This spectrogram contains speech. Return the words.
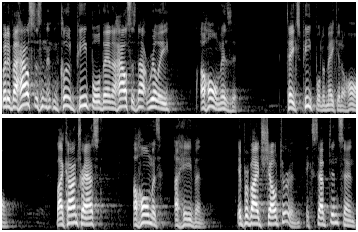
But if a house doesn't include people, then a house is not really a home, is it? It takes people to make it a home. By contrast, a home is a haven. It provides shelter and acceptance, and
